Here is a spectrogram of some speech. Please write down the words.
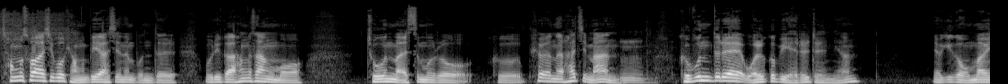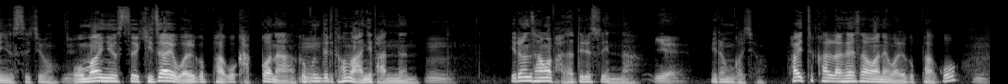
청소하시고 경비하시는 분들 우리가 항상 뭐 좋은 말씀으로 그 표현을 하지만 음. 그분들의 월급이 예를 들면 여기가 오마이뉴스죠. 예. 오마이뉴스 기자의 월급하고 같거나 그분들이 더 많이 받는 음. 이런 상황을 받아들일 수 있나 예. 이런 거죠. 화이트 칼라 회사원의 월급하고 음.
